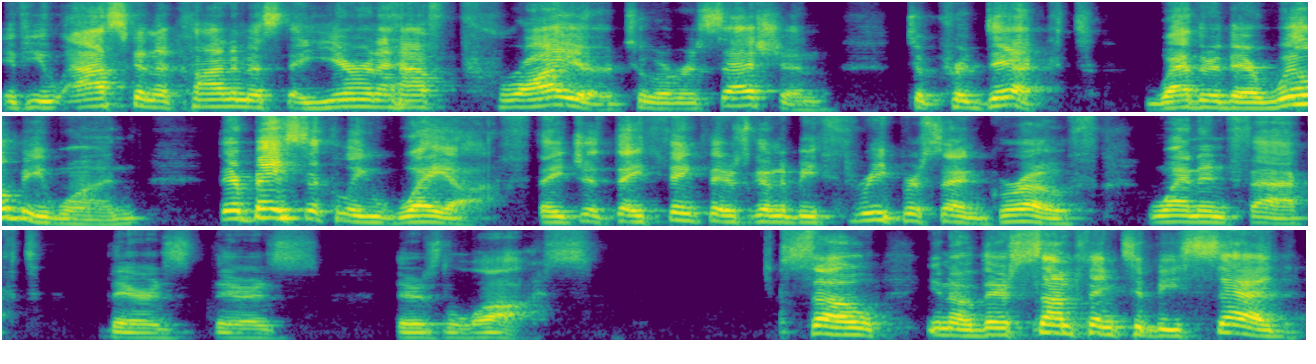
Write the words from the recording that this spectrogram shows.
if you ask an economist a year and a half prior to a recession to predict whether there will be one, they're basically way off. They just they think there's going to be 3% growth when in fact there's there's there's loss. So, you know, there's something to be said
